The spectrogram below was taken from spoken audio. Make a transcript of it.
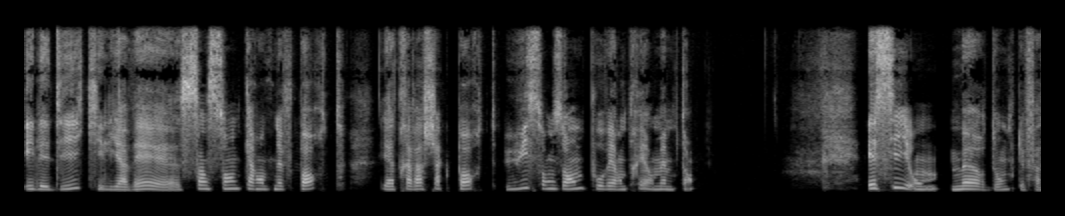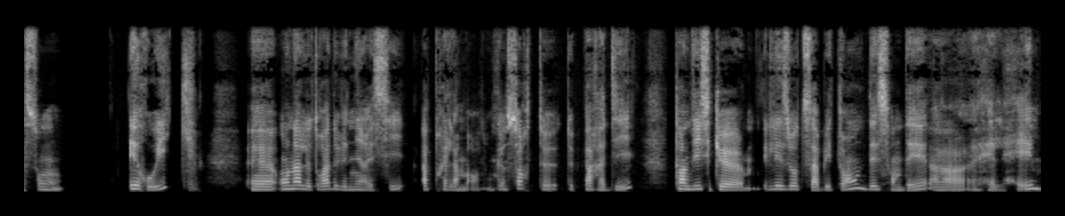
il est dit qu'il y avait 549 portes et à travers chaque porte, 800 hommes pouvaient entrer en même temps. Et si on meurt donc de façon héroïque, euh, on a le droit de venir ici après la mort, donc une sorte de, paradis, tandis que les autres habitants descendaient à Helheim,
